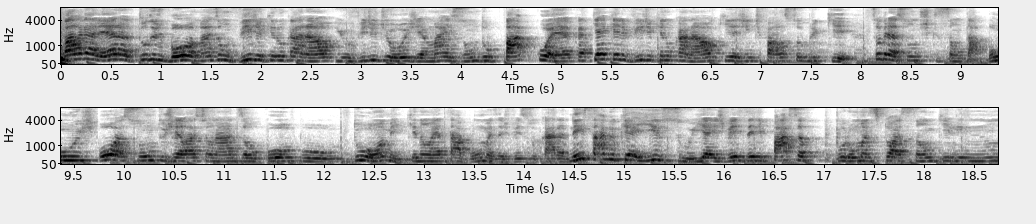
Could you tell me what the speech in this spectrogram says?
Fala galera, tudo de boa? Mais um vídeo aqui no canal e o vídeo de hoje é mais um do Papo Cueca, que é aquele vídeo aqui no canal que a gente fala sobre o quê? Sobre assuntos que são tabus ou assuntos relacionados ao corpo do homem, que não é tabu, mas às vezes o cara nem sabe o que é isso e às vezes ele passa por uma situação que ele não,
